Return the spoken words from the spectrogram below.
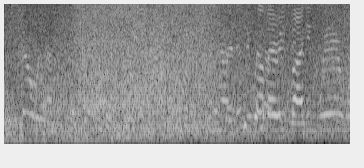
Michelle would have to put that tell everybody where,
